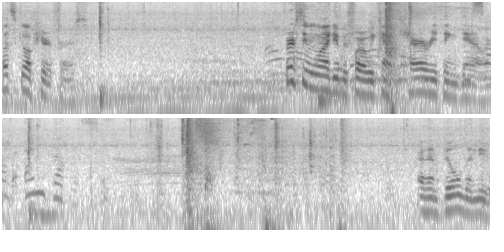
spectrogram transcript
let's go up here first. First thing we want to do before we kind of tear everything down and then build anew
